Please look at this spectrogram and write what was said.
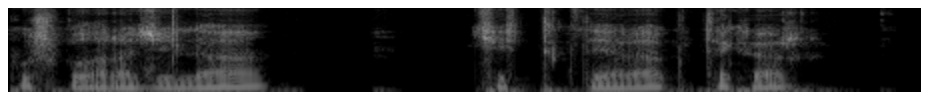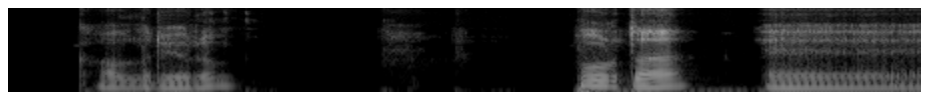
push pull aracıyla çift tıklayarak tekrar kaldırıyorum. Burada ee,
